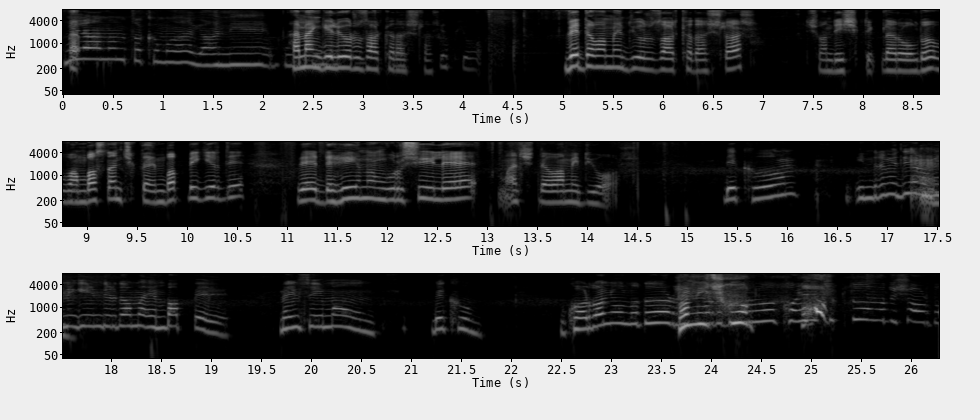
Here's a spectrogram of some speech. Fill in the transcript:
Milan'ın takımı yani bu Hemen geliyoruz arkadaşlar. yapıyor. Ve devam ediyoruz arkadaşlar. Şu an değişiklikler oldu. Van Basten çıktı. Mbappe girdi. Ve De Gea'nın vuruşu ile maç devam ediyor. Beckham indirim ediyor. Rummenigge indirdi ama Mbappe. Mansey Mount. Beckham. Yukarıdan yolladı. Lan ne çıkıyor? Kale çıktı ama dışarıda.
